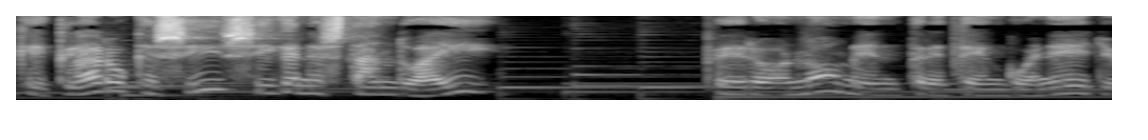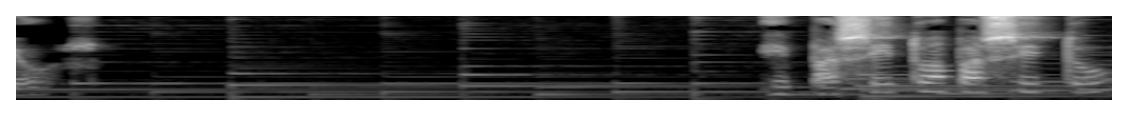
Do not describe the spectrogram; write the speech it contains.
que claro que sí, siguen estando ahí, pero no me entretengo en ellos. Y pasito a pasito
